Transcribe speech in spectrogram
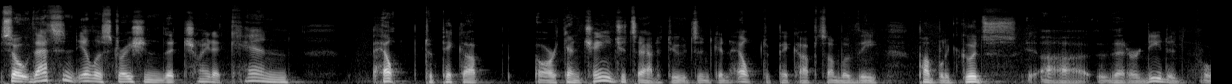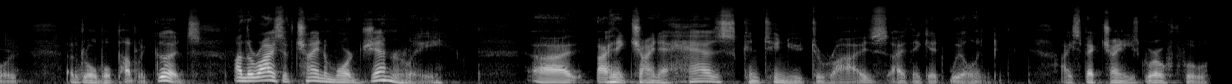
so that's an illustration that China can help to pick up or can change its attitudes and can help to pick up some of the public goods uh, that are needed for global public goods. On the rise of China more generally, uh, I think China has continued to rise. I think it will I expect Chinese growth will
